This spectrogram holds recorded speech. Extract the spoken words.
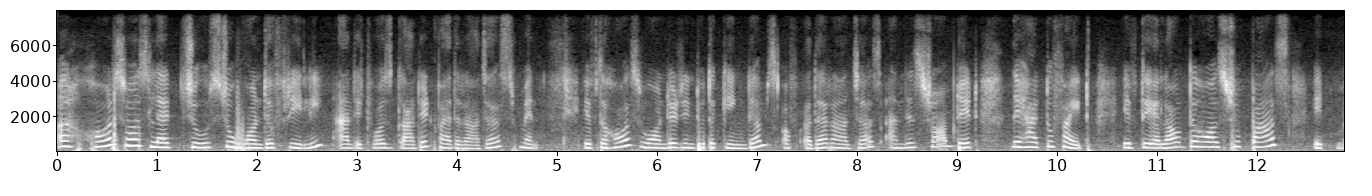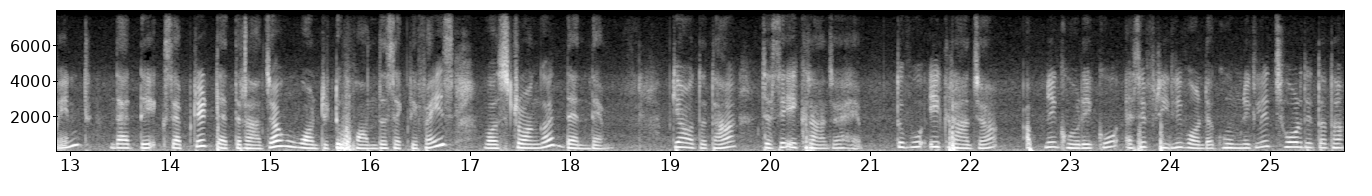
a horse was let loose to wander freely and it was guarded by the raja's men if the horse wandered into the kingdoms of other rajas and this shop date they had to fight if they allowed the horse to pass it meant that they accepted that the raja who wanted to form the sacrifice was stronger than them क्या होता था? जैसे एक राजा है तो वो एक राजा अपने घोड़े को ऐसे फ्रीली वॉन्डर घूमने के लिए छोड़ देता था।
